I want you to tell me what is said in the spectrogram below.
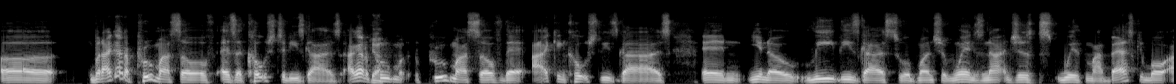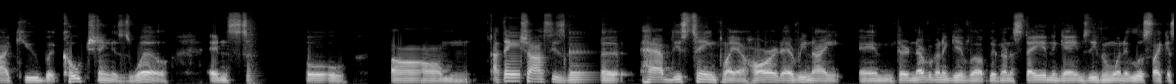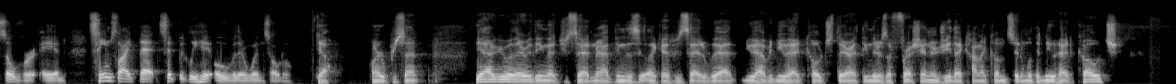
uh, but I got to prove myself as a coach to these guys. I got to yeah. prove prove myself that I can coach these guys and you know lead these guys to a bunch of wins, not just with my basketball IQ, but coaching as well. And so Um, I think Chauncey's gonna have this team playing hard every night, and they're never gonna give up. They're gonna stay in the games even when it looks like it's over. And teams like that typically hit over their win total. Yeah, hundred percent. Yeah, I agree with everything that you said, man. I think this, is, like as we said, that you have a new head coach there. I think there's a fresh energy that kind of comes in with a new head coach.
